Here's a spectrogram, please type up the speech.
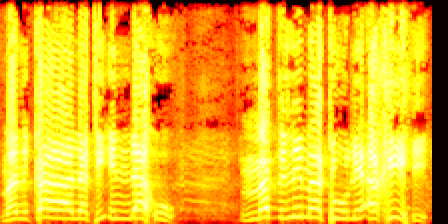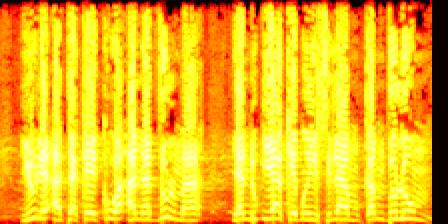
man kanat indahu madhlimatu liakhihi yule atakayekuwa ana dhulma ya ndugu yake muislamu kamdhulumu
